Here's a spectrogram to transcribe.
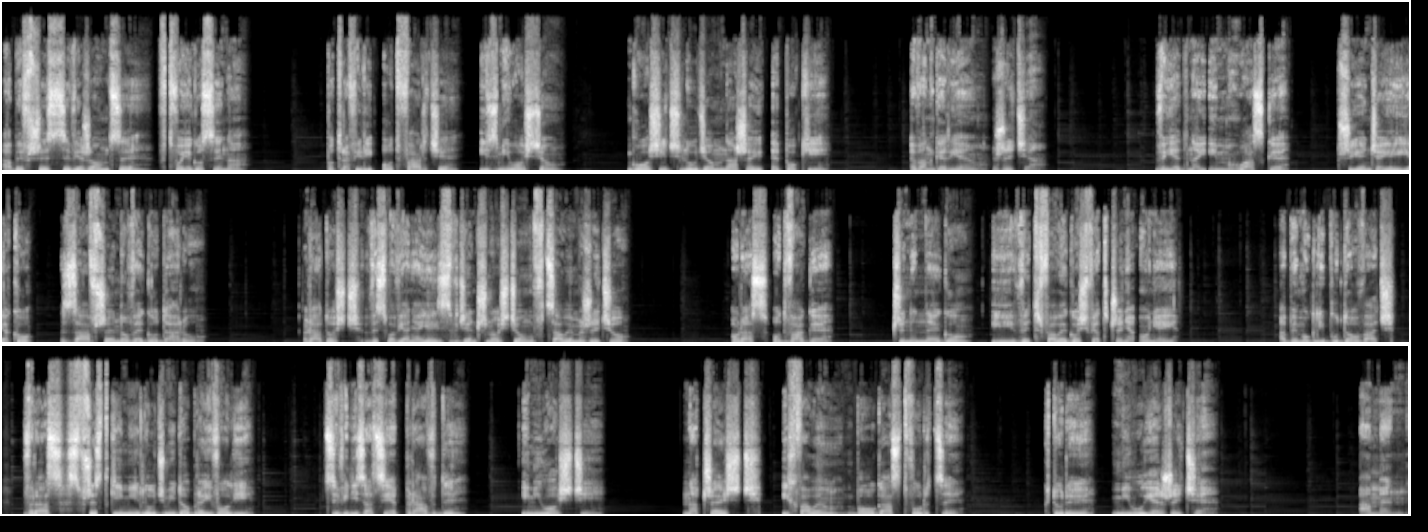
aby wszyscy wierzący w Twojego Syna potrafili otwarcie i z miłością głosić ludziom naszej epoki Ewangelię życia. Wyjednaj im łaskę przyjęcia jej jako zawsze nowego daru, radość wysławiania jej z wdzięcznością w całym życiu oraz odwagę czynnego i wytrwałego świadczenia o niej, aby mogli budować wraz z wszystkimi ludźmi dobrej woli cywilizację prawdy i miłości, na cześć i chwałę Boga Stwórcy, który miłuje życie. Amen.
